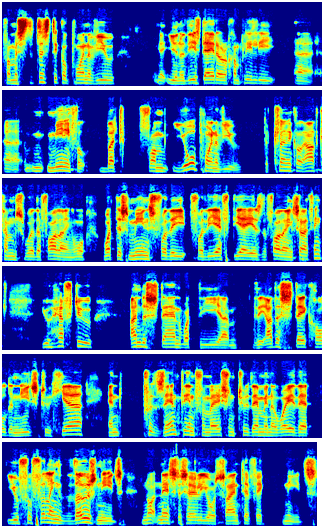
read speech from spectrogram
from a statistical point of view. You know, these data are completely meaningful. But from your point of view, the clinical outcomes were the following, or what this means for the for the FDA is the following. So I think you have to understand what the um, the other stakeholder needs to hear and present the information to them in a way that you're fulfilling those needs, not necessarily your scientific needs.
